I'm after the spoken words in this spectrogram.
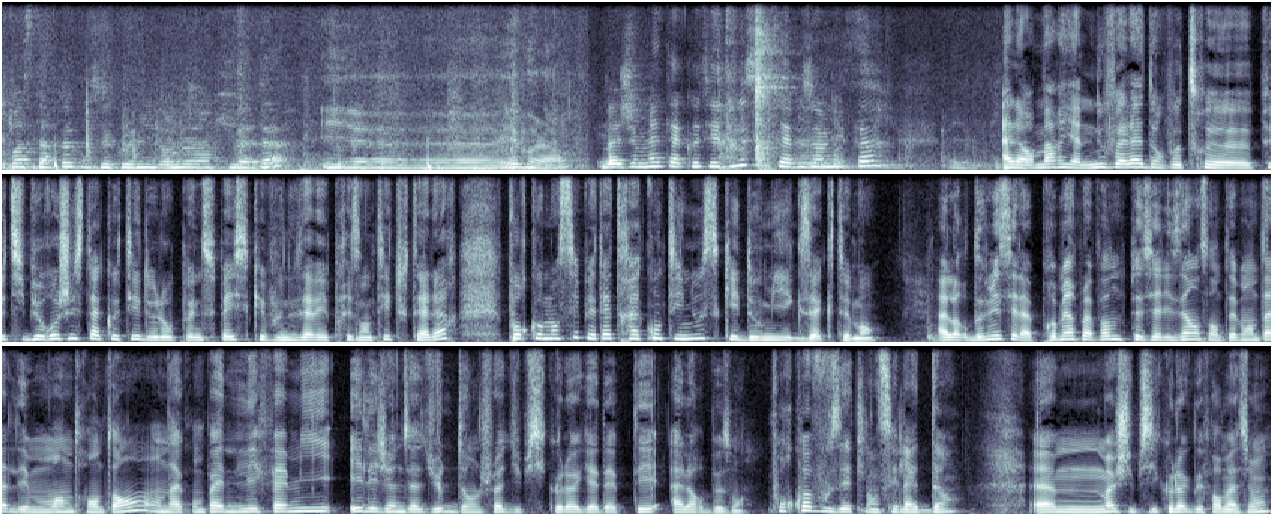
trois startups, on s'est connus dans le même incubateur. Et, euh, et voilà. Bah, je vais me mettre à côté de vous si ça vous ennuie pas. Alors Marianne, nous voilà dans votre petit bureau juste à côté de l'open space que vous nous avez présenté tout à l'heure. Pour commencer, peut-être racontez-nous ce qu'est Domi exactement. Alors Domi, c'est la première plateforme spécialisée en santé mentale des moins de 30 ans. On accompagne les familles et les jeunes adultes dans le choix du psychologue adapté à leurs besoins. Pourquoi vous êtes lancé là-dedans? Euh, Moi, je suis psychologue de formation.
